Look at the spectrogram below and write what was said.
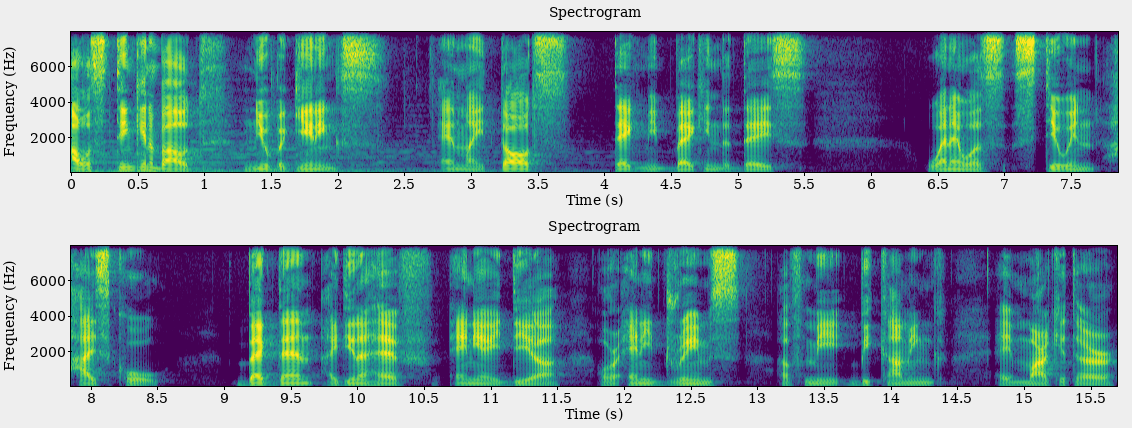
I was thinking about new beginnings, and my thoughts take me back in the days when I was still in high school. Back then, I didn't have any idea or any dreams of me becoming a marketer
